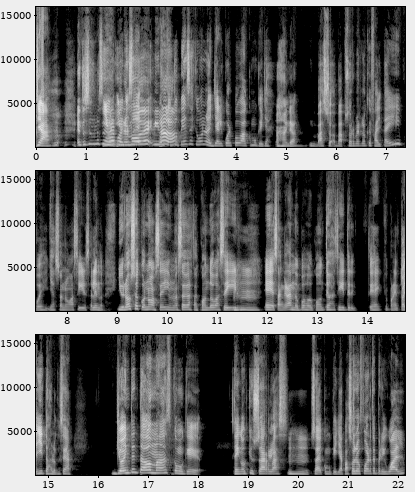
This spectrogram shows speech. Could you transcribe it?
ya. Entonces uno se y un- y poner se- mode ni Porque nada. tú piensas que, bueno, ya el cuerpo va como que ya. Ajá, ya. va a, va a absorber lo que falta ahí, pues ya eso no va a seguir saliendo. Y uno se conoce y uno sabe hasta cuándo va a seguir Ujú. eh, sangrando, pues, o cuándo te vas a seguir te- te- que poner toallitas o lo que sea. Yo he intentado más como que tengo que usarlas, Ujú. o sea, como que ya pasó lo fuerte, pero igual.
